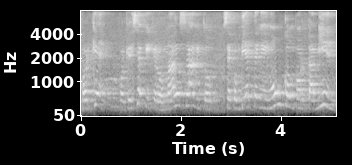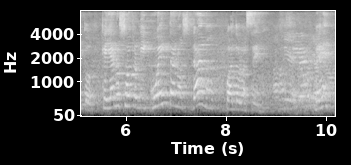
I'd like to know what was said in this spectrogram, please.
¿Por qué? Porque dice aquí que los malos hábitos se convierten en un comportamiento que ya nosotros ni cuenta nos damos cuando lo hacemos. ¿Ve?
